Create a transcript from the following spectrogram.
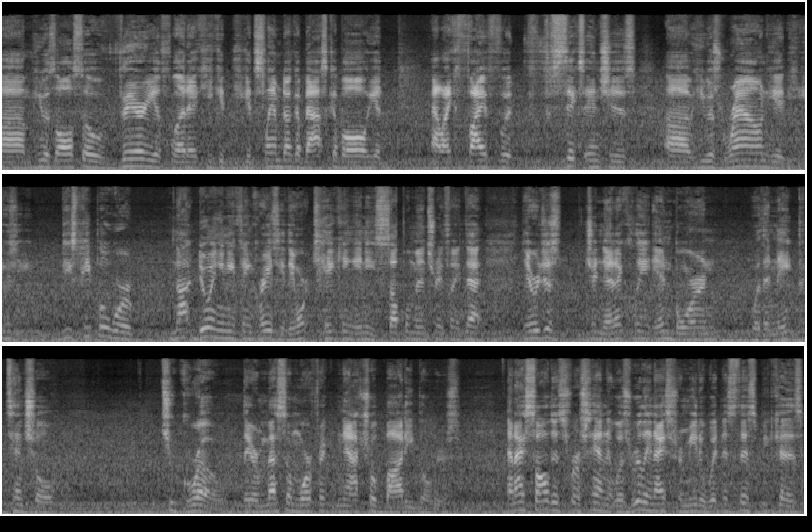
Um, he was also very athletic. He could he could slam dunk a basketball. He had at like five foot six inches. Uh, he was round. He had he was these people were not doing anything crazy. They weren't taking any supplements or anything like that. They were just genetically inborn with innate potential to grow. They were mesomorphic natural bodybuilders. And I saw this firsthand. It was really nice for me to witness this because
